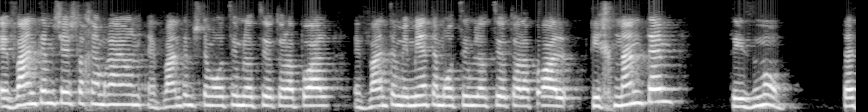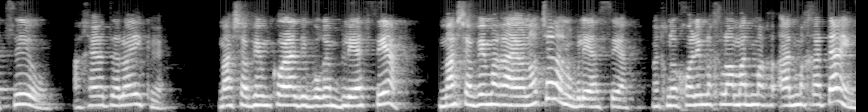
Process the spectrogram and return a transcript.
הבנתם שיש לכם רעיון, הבנתם שאתם רוצים להוציא אותו לפועל, הבנתם ממי אתם רוצים להוציא אותו לפועל, תכננתם, תיזמו, תציעו, אחרת זה לא יקרה. מה שווים כל הדיבורים בלי עשייה? מה שווים הרעיונות שלנו בלי עשייה? אנחנו יכולים לחלום עד, מח- עד מחרתיים.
